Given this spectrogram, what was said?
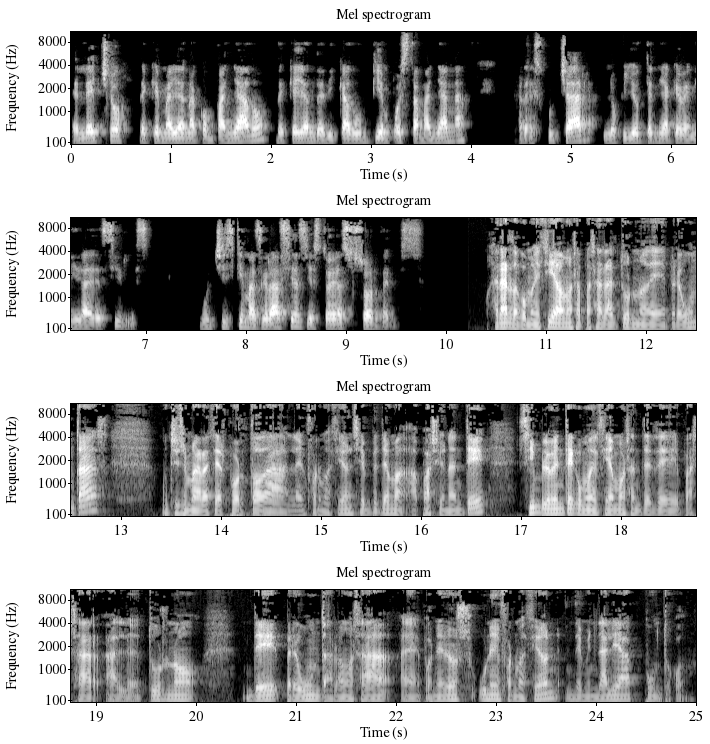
el hecho de que me hayan acompañado, de que hayan dedicado un tiempo esta mañana para escuchar lo que yo tenía que venir a decirles. Muchísimas gracias y estoy a sus órdenes. Gerardo, como decía, vamos a pasar al turno de preguntas. Muchísimas gracias por toda la información, siempre tema apasionante. Simplemente, como decíamos antes de pasar al turno de preguntas, vamos a eh, poneros una información de Mindalia.com.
